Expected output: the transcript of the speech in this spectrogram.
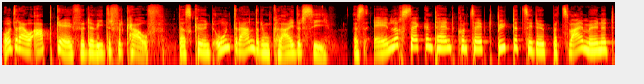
oder auch abgeben für den Wiederverkauf. Das könnte unter anderem Kleider sein. Ein ähnliches Second-Hand-Konzept bietet seit etwa zwei Monaten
